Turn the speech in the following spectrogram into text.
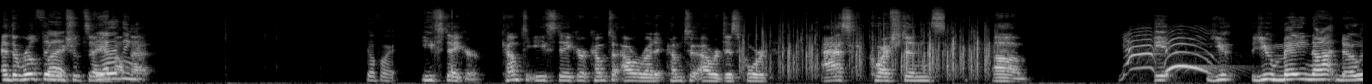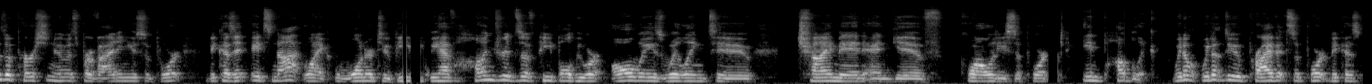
And the real thing we But should the say other about thing- that go for it. EthStaker. Come to EthStaker, come to our Reddit, come to our Discord, ask questions. Um, it, you you may not know the person who is providing you support because it, it's not like one or two people. We have hundreds of people who are always willing to chime in and give quality support in public. We don't we don't do private support because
